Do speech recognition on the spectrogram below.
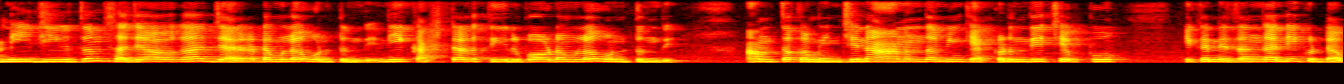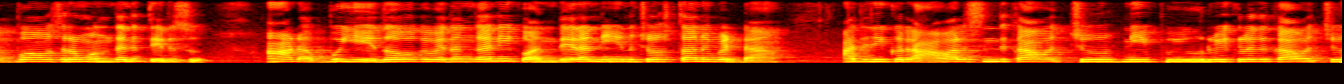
నీ జీవితం సజావుగా జరగటంలో ఉంటుంది. నీ కష్టాలు తీరిపోవడంలో ఉంటుంది. అంతకు మించిన ఆనందం ఇంకెక్కడుంది చెప్పు. ఇక నిజంగా నీకు డబ్బు అవసరం ఉందని తెలుసు. ఆ డబ్బు ఏదో ఒక విధంగా నీకు అందేలా నేను చూస్తాను బిడ్డ. అది నీకు రావాల్సింది కావచ్చు. నీ పూర్వీకులది కావచ్చు.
